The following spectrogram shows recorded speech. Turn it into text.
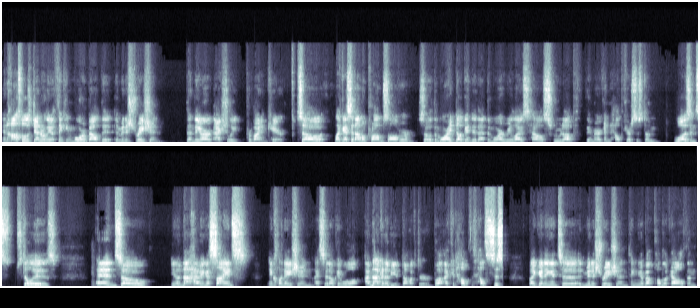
and hospitals generally are thinking more about the administration than they are actually providing care. So, like I said, I'm a problem solver. So, the more I dug into that, the more I realized how screwed up the American healthcare system was and still is. And so, you know, not having a science inclination, I said, okay, well, I'm not going to be a doctor, but I could help the health system by getting into administration, thinking about public health. And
